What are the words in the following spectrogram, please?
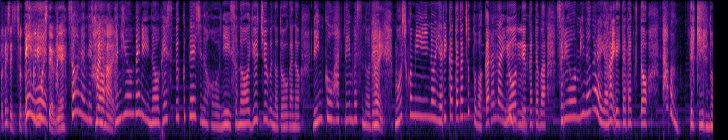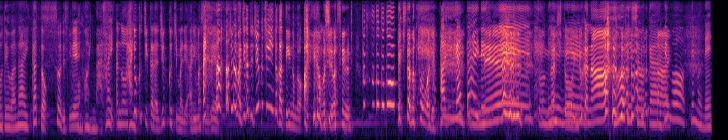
私たちちょっと作りましたよね。そうなんですよ、はいはい。ハニオンベリーのフェイスブックページの方にその YouTube の動画のリンクを貼っていますので、はい、申し込みのやり方がちょっとわからないよっていう方は、それを見ながらやってい。ただくと、多分できるのではないかとそうですね。思います。はい、あの、はい。一口から十口までありますので、ちょっと間違って十口とかっていうのもありかもしれませんので、トトトトトトって下の方まで。ありがたいですね。ね。そんな人いるかな。どうでしょうか、はい。でもでもね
